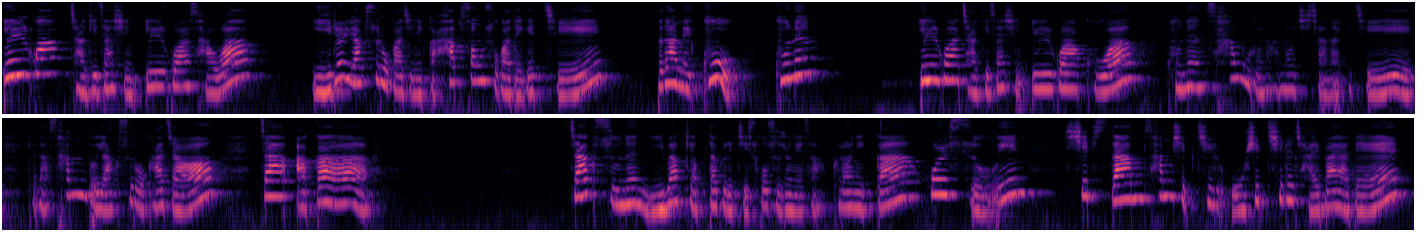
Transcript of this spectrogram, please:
1과 자기 자신 1과 4와 2를 약수로 가지니까 합성수가 되겠지. 그 다음에 9. 9는 1과 자기 자신 1과 9와 9는 3으로 나눠지잖아. 그지? 그래서 3도 약수로 가죠. 자, 아까 짝수는 2밖에 없다 그랬지. 소수 중에서. 그러니까 홀수인 13, 37, 57을 잘 봐야 돼.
